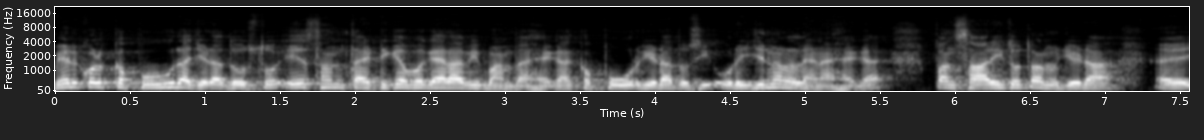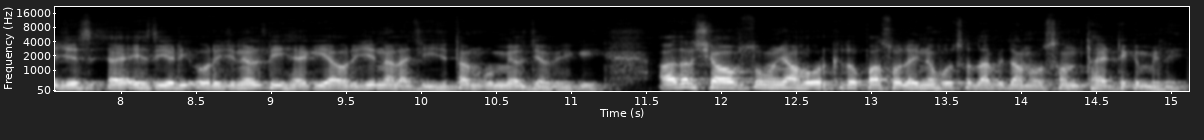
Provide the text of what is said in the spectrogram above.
ਬਿਲਕੁਲ ਕਪੂਰ ਆ ਜਿਹੜਾ ਦੋਸਤੋ ਇਹ ਸਿੰਥੈਟਿਕ ਵਗੈਰਾ ਵੀ ਬਣਦਾ ਹੈਗਾ। ਕਪੂਰ ਜਿਹੜਾ ਤੁਸੀਂ ਓਰੀਜਨਲ ਲੈਣਾ ਹੈਗਾ ਪੰਸਾਰੀ ਤੋਂ ਤੁਹਾਨੂੰ ਜਿਹੜਾ ਜਿਸ ਇਸ ਦੀ ਜਿਹੜੀ ਓਰੀਜਨਲਿਟੀ ਹੈਗੀ ਆ ਓਰੀਜਨਲ ਆ ਚੀਜ਼ ਤੁਹਾਨੂੰ ਕੋਲ ਮਿਲ ਜਾਵੇਗੀ। ਅਦਰ ਸ਼ਾਪਸ ਤੋਂ ਜਾਂ ਹੋਰ ਕਿਤੋਂ ਪਾਸੋਂ ਲੈਣੇ ਹੋ ਸਕਦਾ ਵੀ ਤੁਹਾਨੂੰ ਸਿੰਥੈਟਿਕ ਮਿਲੇ।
